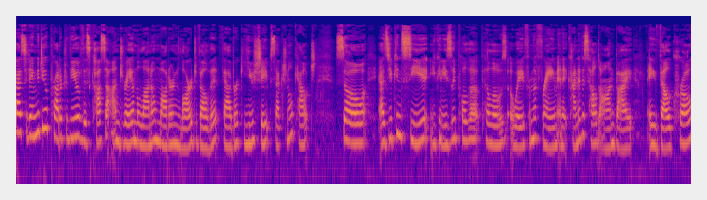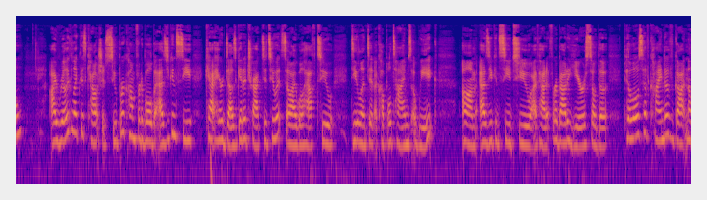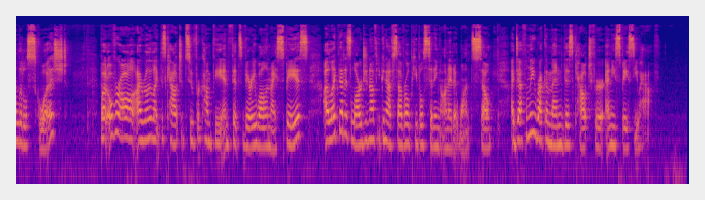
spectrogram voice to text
Guys, today I'm going to do a product review of this Casa Andrea Milano Modern Large Velvet Fabric U-shaped sectional couch. So as you can see, you can easily pull the pillows away from the frame and it kind of is held on by a Velcro. I really like this couch. It's super comfortable, but as you can see, cat hair does get attracted to it, so I will have to delint it a couple times a week. Um, as you can see too, I've had it for about a year, so the pillows have kind of gotten a little squished. But overall, I really like this couch. It's super comfy and fits very well in my space. I like that it's large enough you can have several people sitting on it at once. So I definitely recommend this couch for any space you have.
